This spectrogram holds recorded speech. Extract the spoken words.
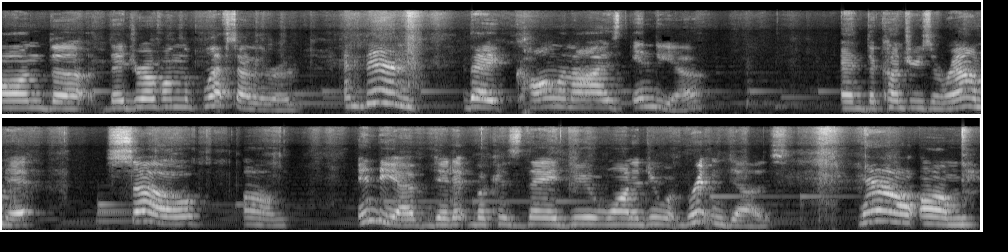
on the they drove on the left side of the road. And then they colonized india and the countries around it. So um, india did it because they do want to do what britain does. Now um,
